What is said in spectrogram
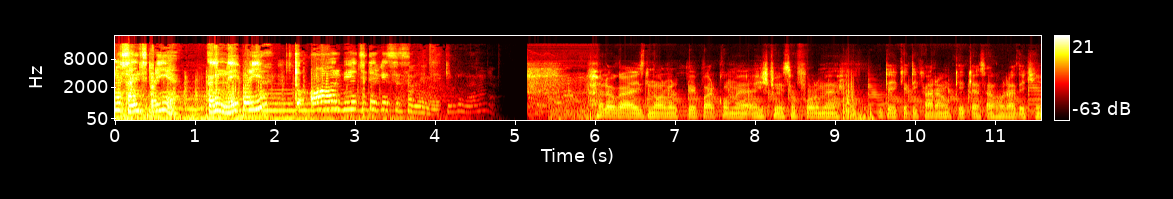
आपने साइंस पढ़ी है। अगर नहीं पढ़ी है तो और भी अच्छे तरीके से समझेंगे। हेलो गाइस नॉर्मल पेपर को मैं एच टू एस फोर में दे के दिखा रहा हूँ कि कैसा हो रहा है, देखिए।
